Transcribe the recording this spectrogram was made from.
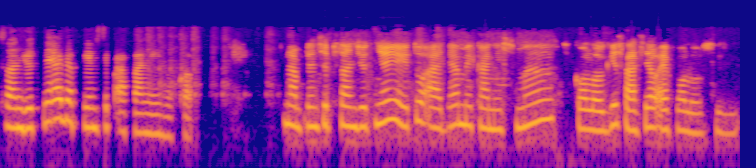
Selanjutnya ada prinsip apa nih, Nuka? Nah, prinsip selanjutnya yaitu ada mekanisme psikologis hasil evolusi.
